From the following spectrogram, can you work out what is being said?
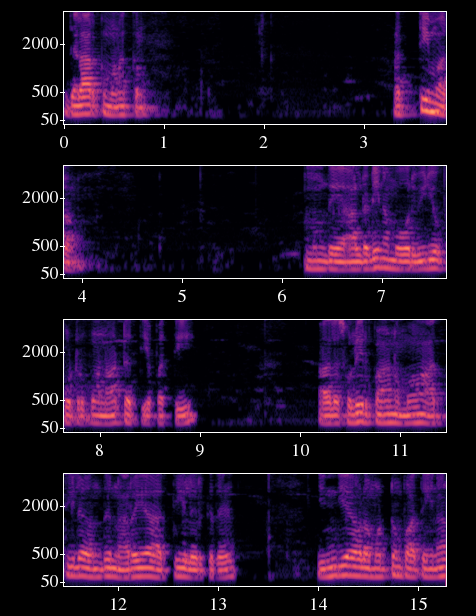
எல்லாருக்கும் வணக்கம். அத்தி மரம். முந்தைய ஆல்ரெடி நம்ம ஒரு வீடியோ போட்டிருப்போம் நாட்டு அத்தியை பற்றி அதில் சொல்லியிருப்பேன் நம்ம அத்தியில் வந்து நிறைய அத்திகள் இருக்குது. இந்தியாவில் மட்டும் பார்த்தீங்கன்னா,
